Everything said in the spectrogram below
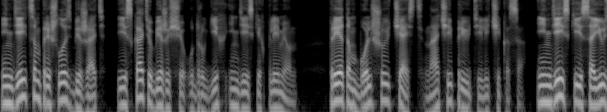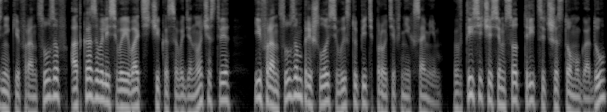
Индейцам пришлось бежать и искать убежище у других индейских племен. При этом большую часть начей приютили Чикаса. Индейские союзники французов отказывались воевать с Чикаса в одиночестве, и французам пришлось выступить против них самим. В 1736 году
